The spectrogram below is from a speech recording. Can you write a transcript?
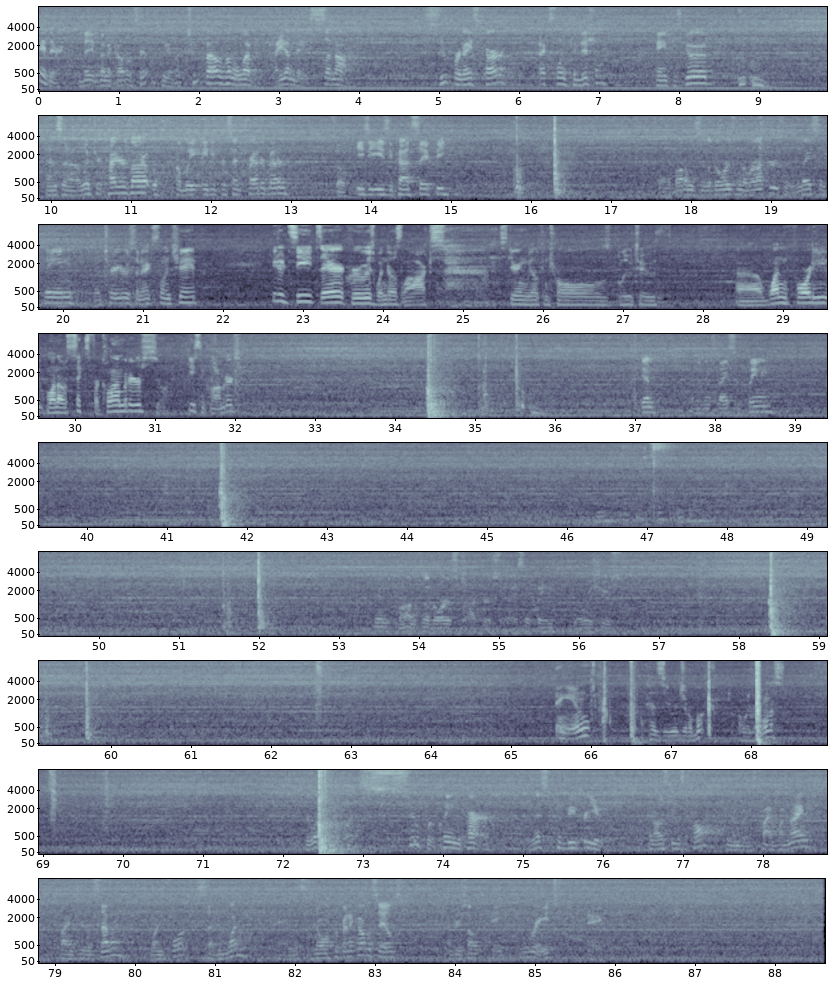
Hey there, today at Bentinck Auto Sales we have a 2011 Hyundai Sonata. Super nice car, excellent condition, paint is good, has uh, winter tires on it with probably 80% tread or better, so easy, easy pass safety. Uh, the bottoms of the doors and the rockers are nice and clean, interior is in excellent shape. Heated seats, air, cruise, windows, locks, steering wheel controls, Bluetooth. Uh, 140, 106 for kilometers, so decent kilometers. Again, everything's nice and clean. Again, the doors, rockers, nice and and has the original book, a bonus. If you're looking for a super clean car, this could be for you. You can always give us a call. The number is 519-507-1471. And this is Noah for Bentinck Auto Sales. Have yourself a great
